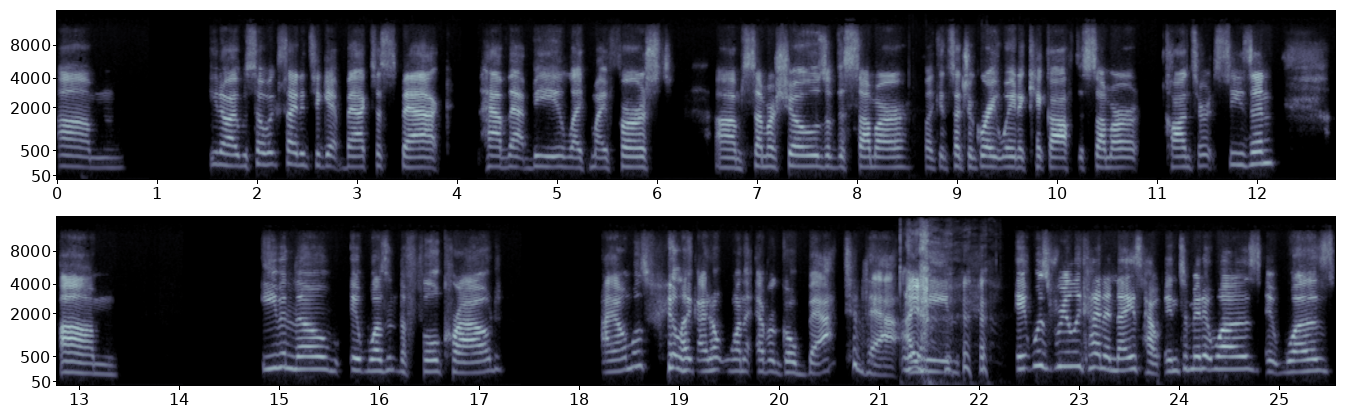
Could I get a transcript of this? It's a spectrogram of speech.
um, you know, I was so excited to get back to SPAC, have that be like my first um, summer shows of the summer. Like it's such a great way to kick off the summer concert season. Um, even though it wasn't the full crowd, I almost feel like I don't want to ever go back to that. I mean, it was really kind of nice how intimate it was. It was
